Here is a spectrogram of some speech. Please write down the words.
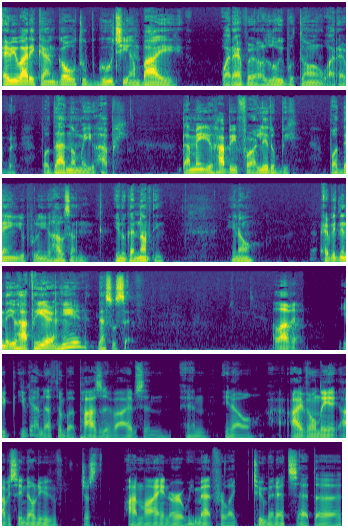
Everybody can go to Gucci and buy whatever or Louis Vuitton, whatever, but that don't make you happy. That make you happy for a little bit, but then you put in your house and you don't get nothing. You know, everything that you have here and here, that's success. I love it. You you've got nothing but positive vibes and and you know I've only obviously known you just online or we met for like two minutes at the,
